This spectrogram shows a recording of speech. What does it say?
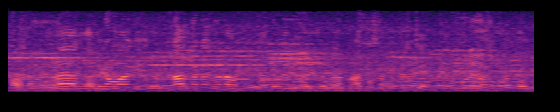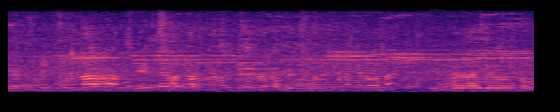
ಹಾಂ ಎಲ್ಲ ತಂಡವಾಗಿ ಎಲ್ಲ ಘಟಕಗಳ ಮುಖ್ಯಾಧಿಕಾರಿಗಳು ಆದೇಶಿಸಿದ್ದಾರೆ. ಎಲ್ಲರ ಸಹಕಾರದಿಂದ ನಾವು ಗೆದ್ದಿರೋದು ನಮ್ಮ ಒಬ್ಬನೇ ಗೆಲುವಲ್ಲ. ಹಾಗಾಗಿ ನಮ್ಮ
